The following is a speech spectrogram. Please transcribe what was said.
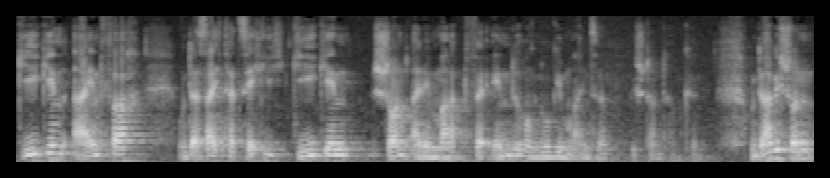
gegen einfach und da sage ich tatsächlich gegen schon eine Marktveränderung nur gemeinsam Bestand haben können. Und da habe ich schon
